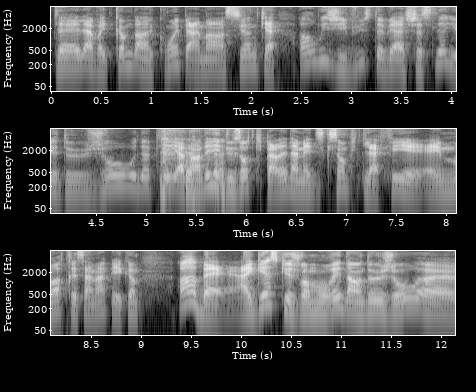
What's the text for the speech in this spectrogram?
Puis là, elle, va être comme dans le coin, puis elle mentionne qu'elle Ah oui, j'ai vu cette VHS-là il y a deux jours. Là. Puis là, il attendait les deux autres qui parlaient de la malédiction, puis que la fille est, est morte récemment, puis elle est comme Ah ben, I guess que je vais mourir dans deux jours. euh,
